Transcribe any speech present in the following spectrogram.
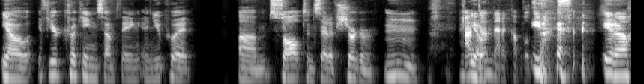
you know if you're cooking something and you put um, salt instead of sugar. Mm. I've know, done that a couple times. you know,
